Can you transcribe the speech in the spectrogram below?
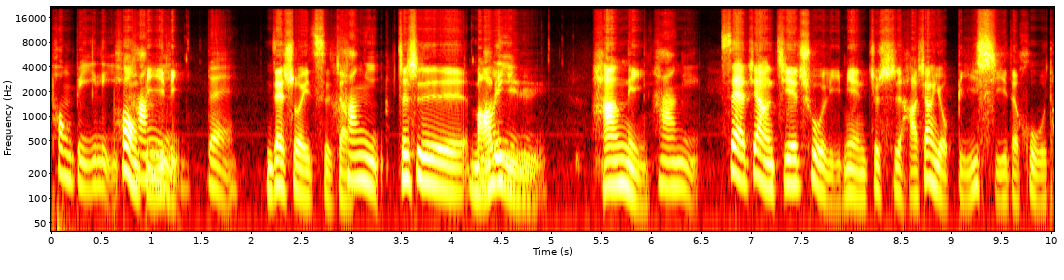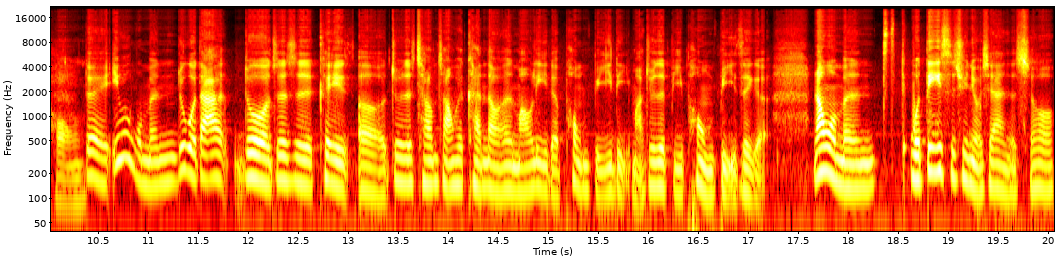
碰鼻里，碰鼻里。对。你再说一次，叫，Honey 这是毛利语。Honey，Honey，在这样接触里面，就是好像有鼻息的互通。对，因为我们如果大家如果这是可以呃，就是常常会看到毛利的碰鼻礼嘛，就是鼻碰鼻这个。然后我们我第一次去纽西兰的时候，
